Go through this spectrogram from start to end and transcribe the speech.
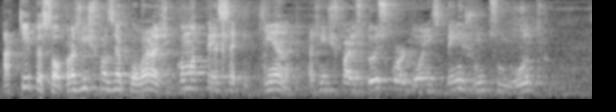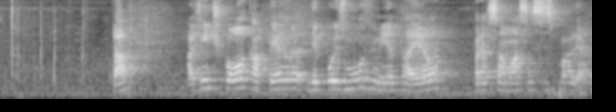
Aqui, pessoal, para a gente fazer a colagem, como a peça é pequena, a gente faz dois cordões bem juntos um do outro, tá? A gente coloca a pedra, depois movimenta ela para essa massa se espalhar.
